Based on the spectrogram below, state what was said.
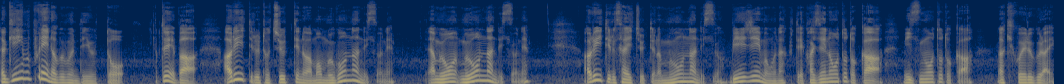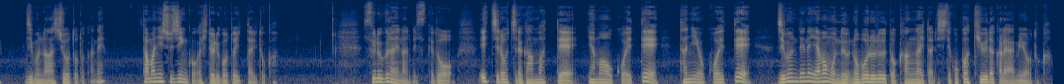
ゲームプレイの部分で言うと、例えば、歩いてる途中っていうのはもう無言なんですよね。あ無音、無音なんですよね。歩いてる最中っていうのは無音なんですよ。BGM もなくて、風の音とか、水の音とかが聞こえるぐらい、自分の足音とかね。たまに主人公が独り言言ったりとか、するぐらいなんですけど、えっちらおっちら頑張って山を越えて、谷を越えて、自分でね、山も登るルートを考えたりして、ここは急だからやめようとか、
